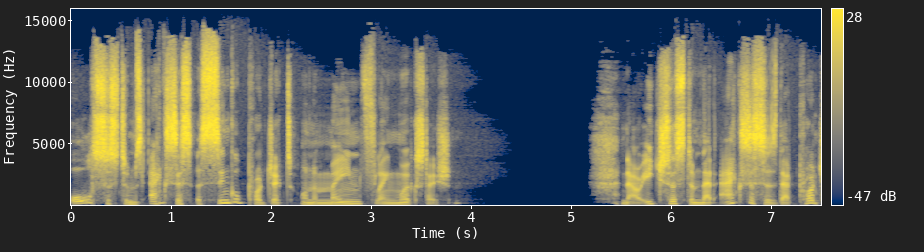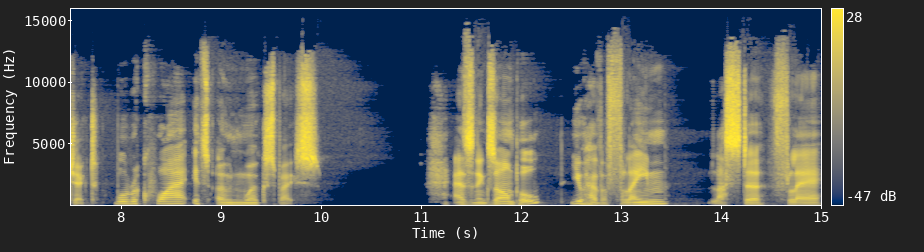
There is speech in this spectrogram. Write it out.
all systems access a single project on a main Flame workstation. Now, each system that accesses that project will require its own workspace. As an example, you have a Flame, Lustre, Flare,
